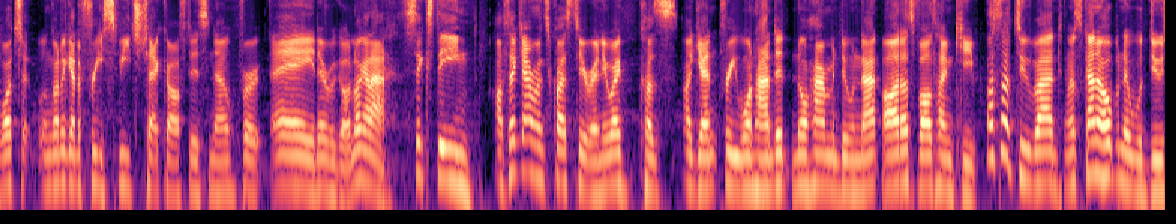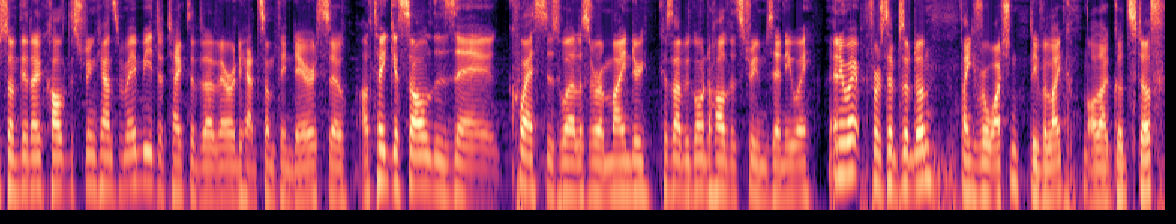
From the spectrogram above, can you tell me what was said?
Watch it. I'm gonna get a free speech check off this now for, hey, there we go. Look at that. 16. I'll take Aaron's quest here anyway, because again, free one-handed. No harm in doing that. Oh, that's Valtheim Keep. That's not too bad. I was kind of hoping it would do something I called the stream but maybe it detected that I already had something there. So I'll take Isolde's uh, quest as well as a reminder, because I'll be going to Halted Streams anyway. Anyway, first episode done. Thank you for watching. Leave a like, all that good stuff.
